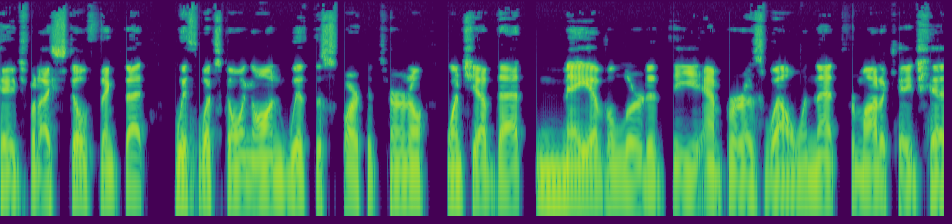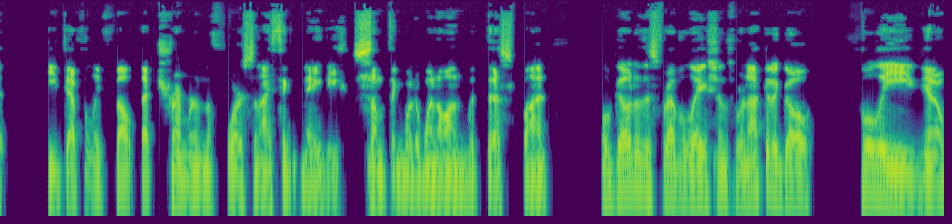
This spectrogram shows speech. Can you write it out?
cage." But I still think that with what's going on with the Spark Eternal, once you have that, may have alerted the emperor as well. When that Fermata cage hit, he definitely felt that tremor in the force, and I think maybe something would have went on with this. But we'll go to this Revelations. We're not going to go fully, you know,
